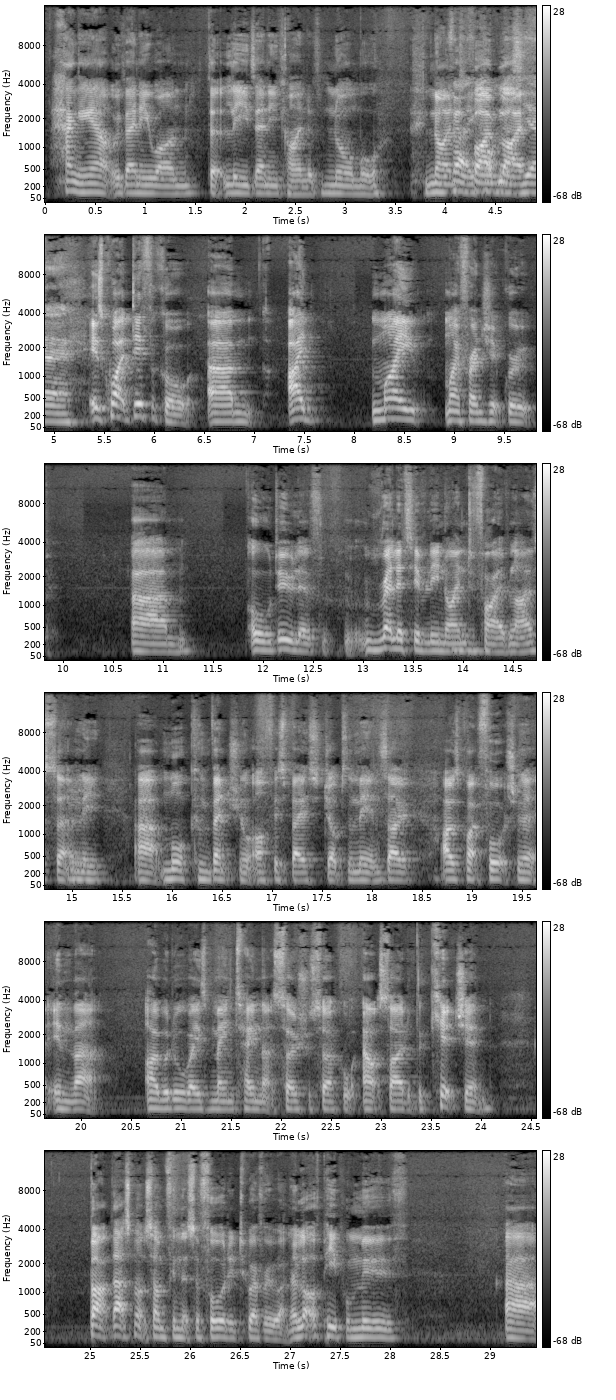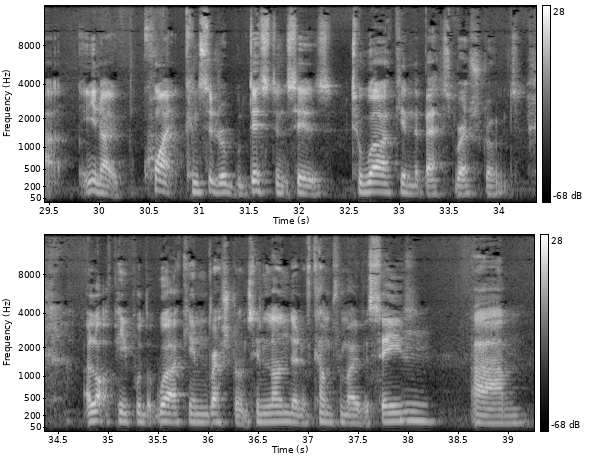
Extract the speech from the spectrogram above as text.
hanging out with anyone that leads any kind of normal nine to five commas, life yeah. is quite difficult. Um, I my my friendship group um, all do live relatively nine to five lives, certainly uh, more conventional office based jobs than me. And so I was quite fortunate in that I would always maintain that social circle outside of the kitchen. But that's not something that's afforded to everyone. A lot of people move, uh, you know, quite considerable distances to work in the best restaurants. A lot of people that work in restaurants in London have come from overseas. Um,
